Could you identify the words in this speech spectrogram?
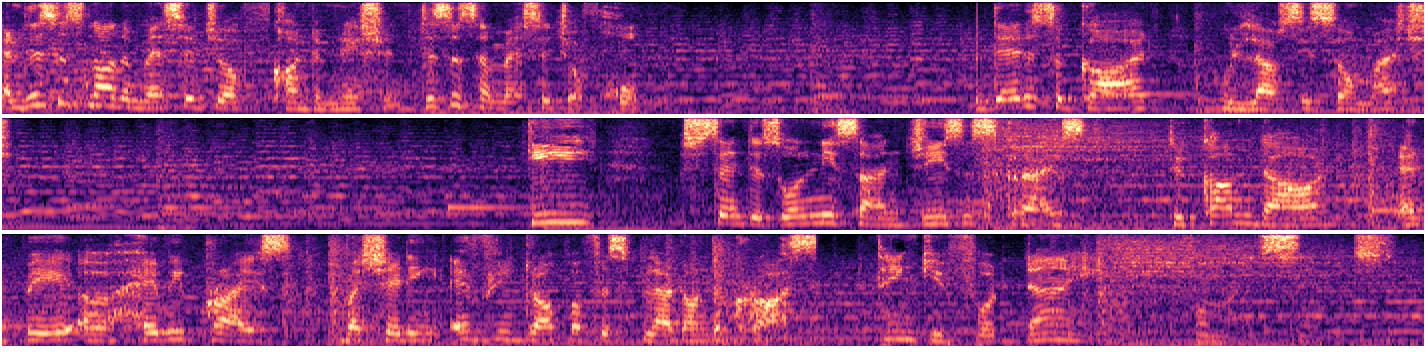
And this is not a message of condemnation, this is a message of hope. There is a God who loves you so much. He sent His only Son, Jesus Christ, to come down and pay a heavy price by shedding every drop of His blood on the cross. Thank you for dying for my sins.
